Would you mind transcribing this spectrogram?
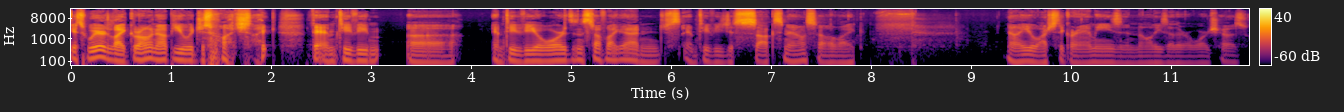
it's weird. Like growing up, you would just watch like the MTV uh MTV awards and stuff like that, and just MTV just sucks now. So like, now you watch the Grammys and all these other award shows.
